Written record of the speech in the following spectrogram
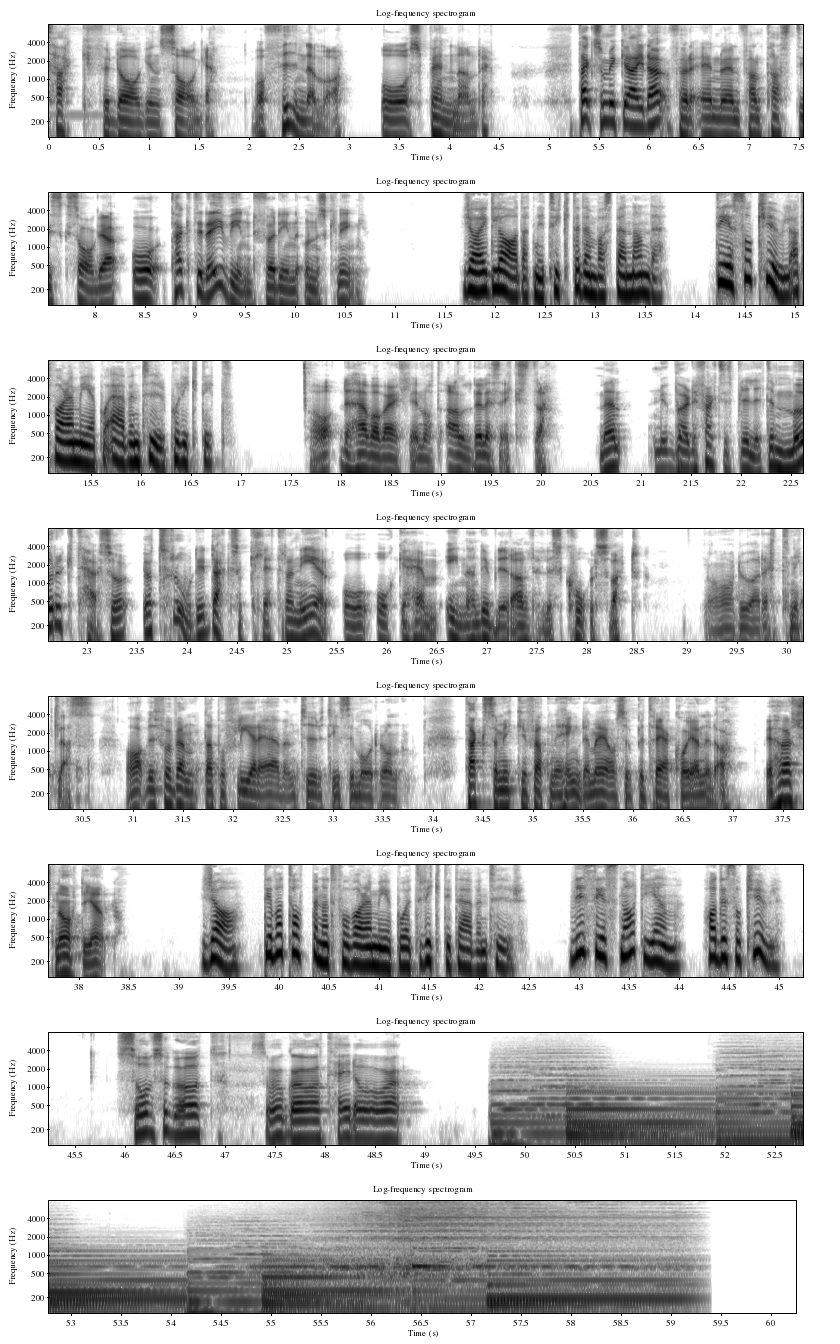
Tack för dagens saga. Vad fin den var. Och spännande. Tack så mycket Aida för ännu en fantastisk saga. Och tack till dig Vind för din önskning. Jag är glad att ni tyckte den var spännande. Det är så kul att vara med på äventyr på riktigt. Ja, det här var verkligen något alldeles extra. Men nu börjar det faktiskt bli lite mörkt här så jag tror det är dags att klättra ner och åka hem innan det blir alldeles kolsvart. Ja, du har rätt Niklas. Ja, vi får vänta på fler äventyr tills imorgon. Tack så mycket för att ni hängde med oss uppe i träkojan idag. Vi hörs snart igen. Ja, det var toppen att få vara med på ett riktigt äventyr. Vi ses snart igen. Ha det så kul! Sov så gott! Så gott, hej då!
